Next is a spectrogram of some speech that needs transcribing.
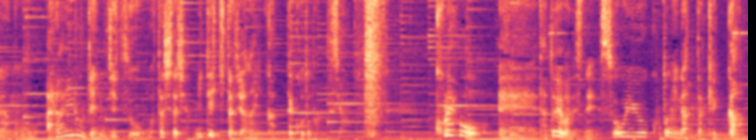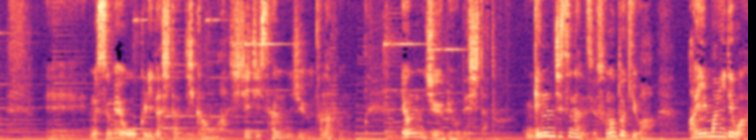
あのあらゆる現実を私たちは見てきたじゃないかってことなんですよ。これを、えー、例えばですねそういうことになった結果、えー、娘を送り出した時間は7時37分40秒でしたと。現実なんですよ。その時は曖昧では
